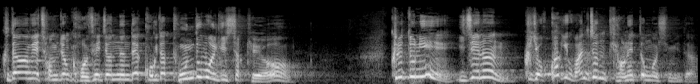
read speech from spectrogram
그 다음에 점점 거세졌는데 거기다 돈도 벌기 시작해요. 그랬더니 이제는 그 역학이 완전 변했던 것입니다.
